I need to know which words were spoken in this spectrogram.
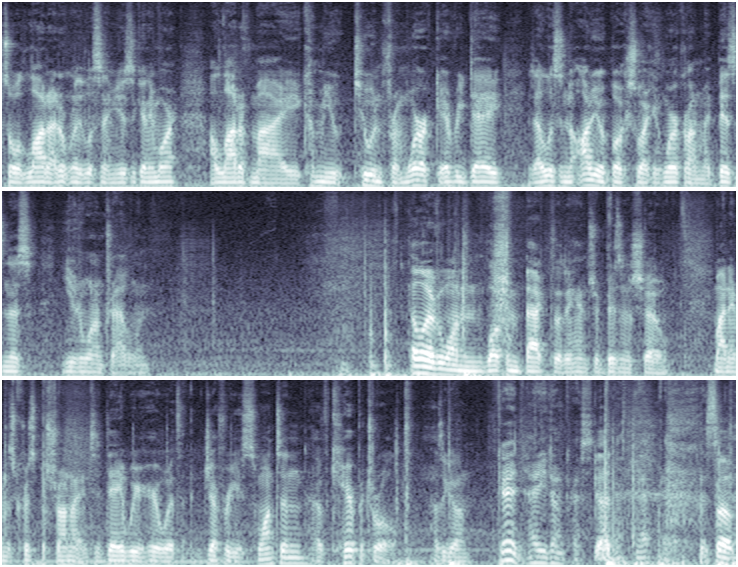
so a lot. I don't really listen to music anymore. A lot of my commute to and from work every day is I listen to audiobooks so I can work on my business even when I'm traveling. Hello, everyone. Welcome back to the Hampshire Business Show. My name is Chris Pastrana, and today we're here with Jeffrey Swanton of Care Patrol. How's it going? Good. How are you doing, Chris? Good. Yeah. Good. so,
